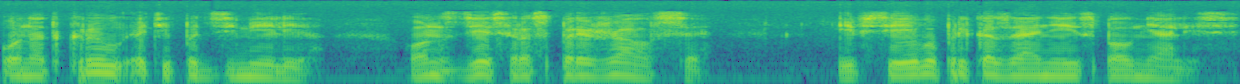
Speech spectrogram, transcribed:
Он открыл эти подземелья, он здесь распоряжался, и все его приказания исполнялись.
